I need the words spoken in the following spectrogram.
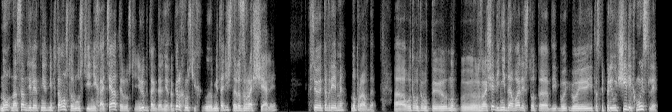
Но на самом деле это не, не потому, что русские не хотят и русские не любят и так далее. Нет, во-первых, русских э, методично развращали, все это время, ну, правда. А, вот, вот, вот э, ну, развращали, не давали что-то, и, так сказать, приучили к мысли,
